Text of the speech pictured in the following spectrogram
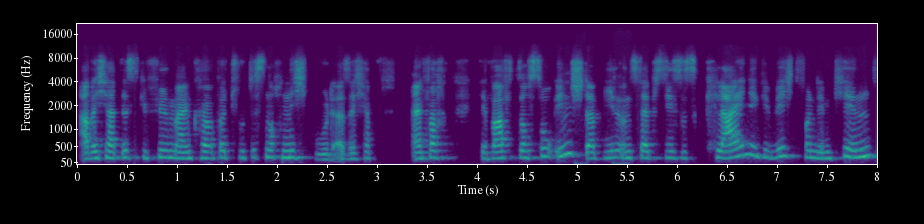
Aber ich hatte das Gefühl, mein Körper tut es noch nicht gut. Also ich habe einfach, der war doch so instabil und selbst dieses kleine Gewicht von dem Kind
